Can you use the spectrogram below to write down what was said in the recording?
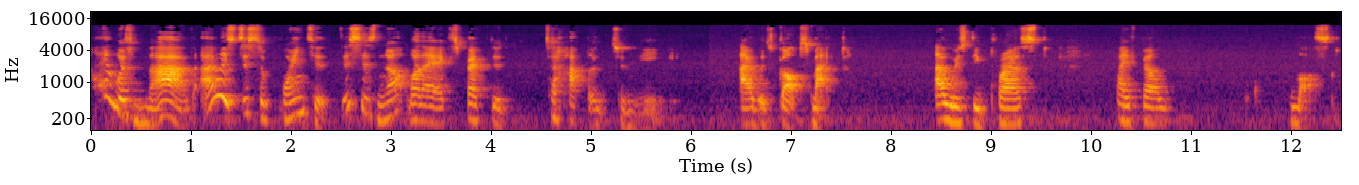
I was mad. I was disappointed. This is not what I expected to happen to me. I was gobsmacked. I was depressed. I felt lost.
